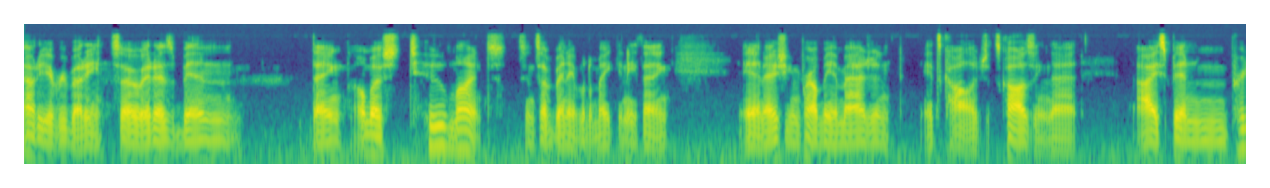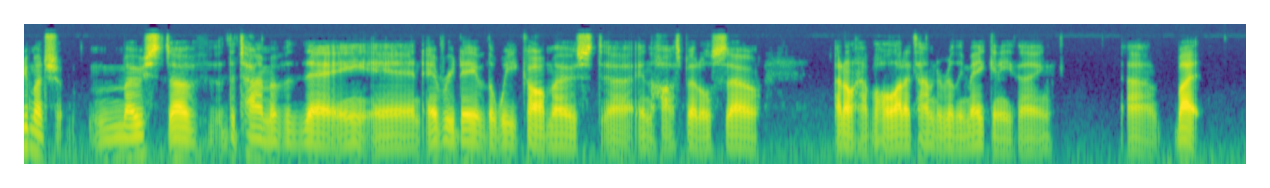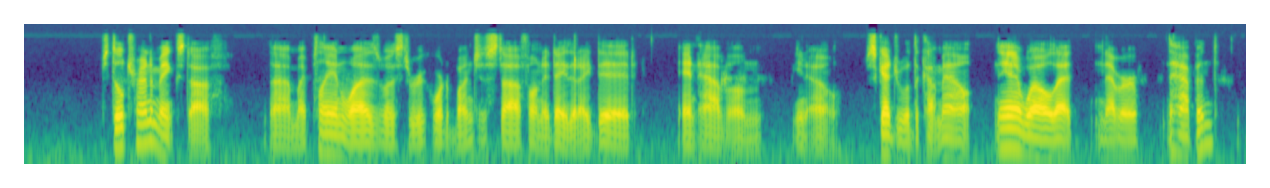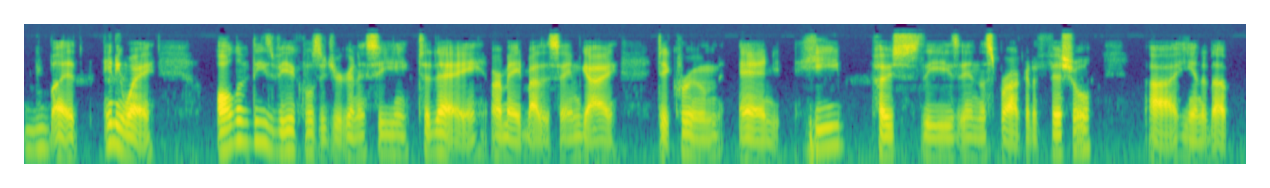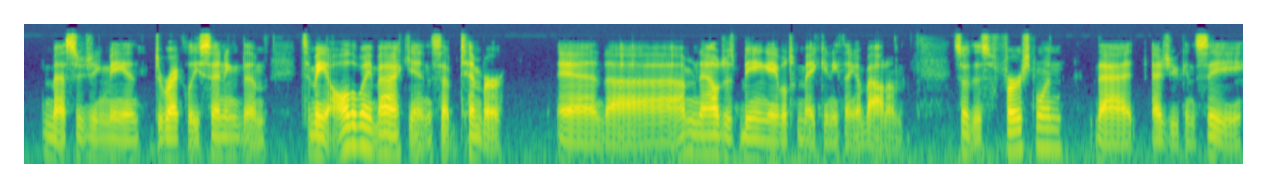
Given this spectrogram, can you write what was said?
Howdy everybody. So it has been, dang, almost two months since I've been able to make anything. And as you can probably imagine, it's college. It's causing that. I spend pretty much most of the time of the day and every day of the week almost uh, in the hospital. So I don't have a whole lot of time to really make anything. Uh, but still trying to make stuff. Uh, my plan was was to record a bunch of stuff on a day that I did and have them, you know, scheduled to come out. Yeah, well, that never happened. But anyway, all of these vehicles that you're going to see today are made by the same guy, Dick Room, and he posts these in the Sprocket official. Uh, he ended up messaging me and directly sending them to me all the way back in September and uh, I'm now just being able to make anything about them. So this first one that, as you can see,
